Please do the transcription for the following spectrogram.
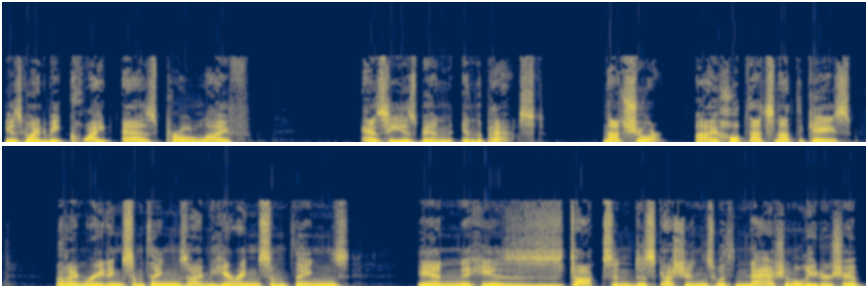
is going to be quite as pro life as he has been in the past. Not sure. I hope that's not the case, but I'm reading some things, I'm hearing some things in his talks and discussions with national leadership.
